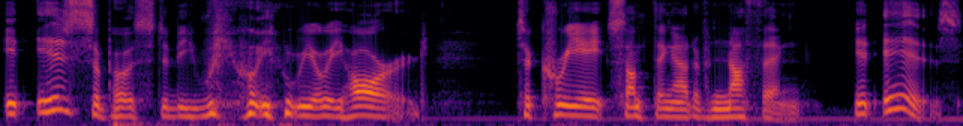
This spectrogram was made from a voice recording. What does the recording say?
it is supposed to be really really hard to create something out of nothing. It is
